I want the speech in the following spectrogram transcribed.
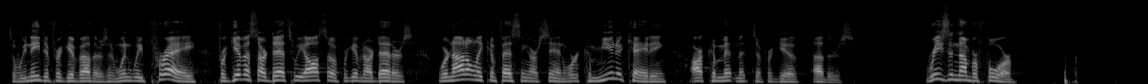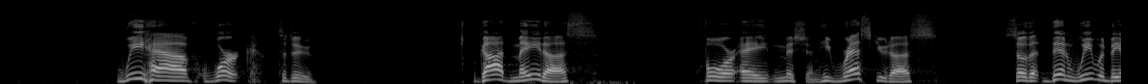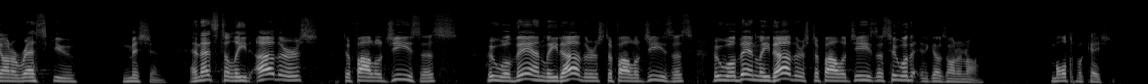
So we need to forgive others. And when we pray, forgive us our debts, we also have forgiven our debtors, we're not only confessing our sin, we're communicating our commitment to forgive others. Reason number four we have work to do. God made us for a mission, He rescued us so that then we would be on a rescue mission. And that's to lead others to follow Jesus, who will then lead others to follow Jesus, who will then lead others to follow Jesus, who will, th- it goes on and on. Multiplication.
